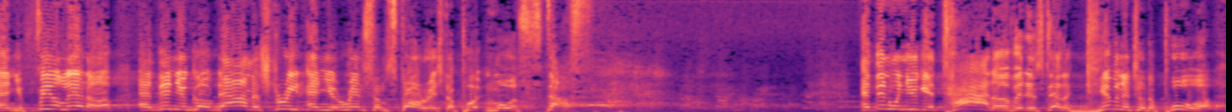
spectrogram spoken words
and you fill it up, and then you go down the street and you rent some storage to put more stuff. And then when you get tired of it, instead of giving it to the poor,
